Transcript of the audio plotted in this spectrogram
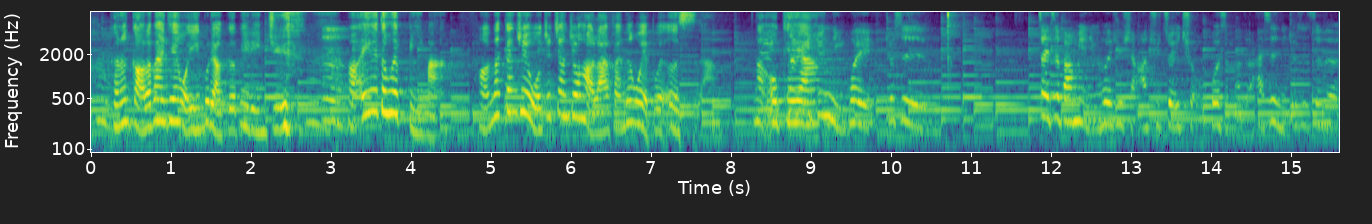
嗯，可能搞了半天我赢不了隔壁邻居，嗯，好，因为都会比嘛，好，那干脆我就这样就好了，反正我也不会饿死啊，那 OK 啊。你会就是在这方面你会去想要去追求或什么的，还是你就是真的？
